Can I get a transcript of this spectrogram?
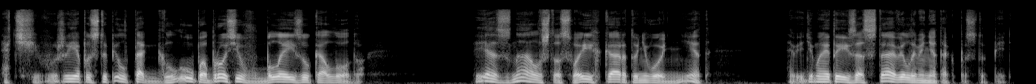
Отчего же я поступил так глупо, бросив Блейзу колоду? Я знал, что своих карт у него нет, видимо, это и заставило меня так поступить.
